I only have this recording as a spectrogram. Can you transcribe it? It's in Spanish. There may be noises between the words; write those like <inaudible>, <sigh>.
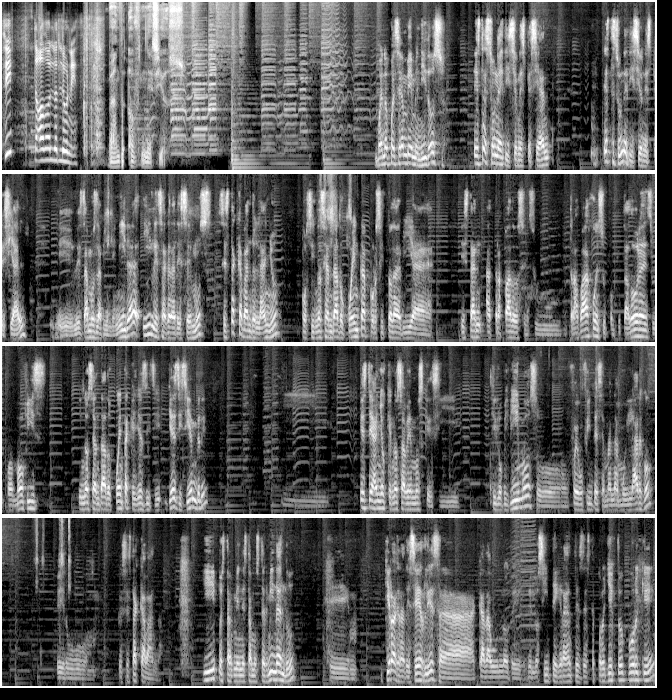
Sí, todos los lunes. Band of Necios. Bueno, pues sean bienvenidos. Esta es una edición especial. Esta es una edición especial. Eh, les damos la bienvenida y les agradecemos. Se está acabando el año, por si no se han dado cuenta, por si todavía están atrapados en su trabajo, en su computadora, en su home office y no se han dado cuenta que ya es, ya es diciembre. Y este año que no sabemos que si, si lo vivimos o fue un fin de semana muy largo, pero pues está acabando. Y pues también estamos terminando. Eh, quiero agradecerles a cada uno de los integrantes de este proyecto porque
